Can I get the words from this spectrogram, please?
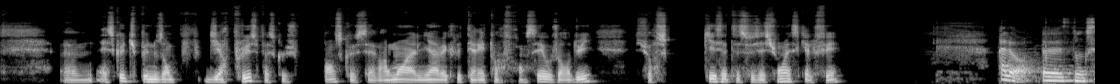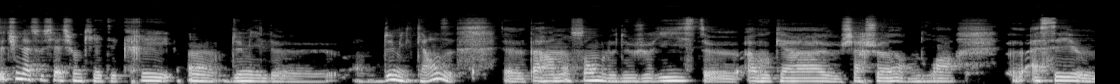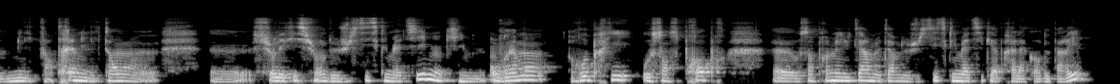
Euh, est-ce que tu peux nous en dire plus, parce que je pense que c'est vraiment un lien avec le territoire français aujourd'hui, sur ce qu'est cette association et ce qu'elle fait alors, euh, donc c'est une association qui a été créée en, 2000, euh, 2015 euh, par un ensemble de juristes, euh, avocats, euh, chercheurs en droit assez enfin, très militants sur les questions de justice climatique, qui ont vraiment repris au sens propre, au sens premier du terme, le terme de justice climatique après l'accord de Paris.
